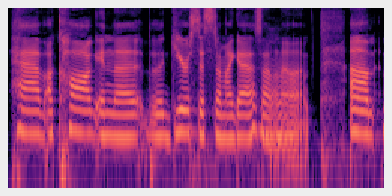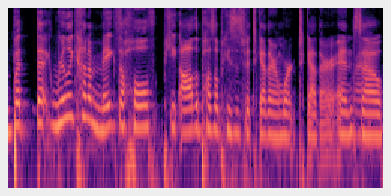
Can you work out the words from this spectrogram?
have a cog in the the gear system. I guess. I don't know, um, but that really kind of make the whole all the puzzle pieces fit together and work together. And so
